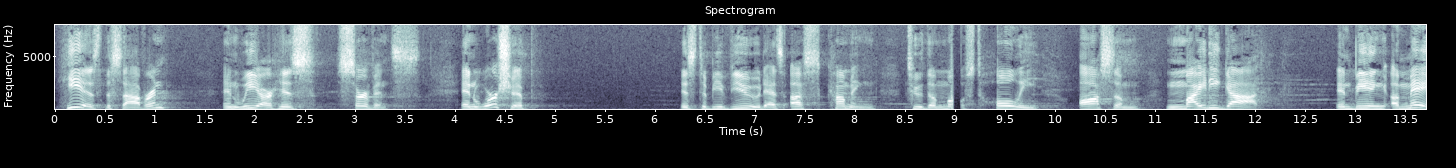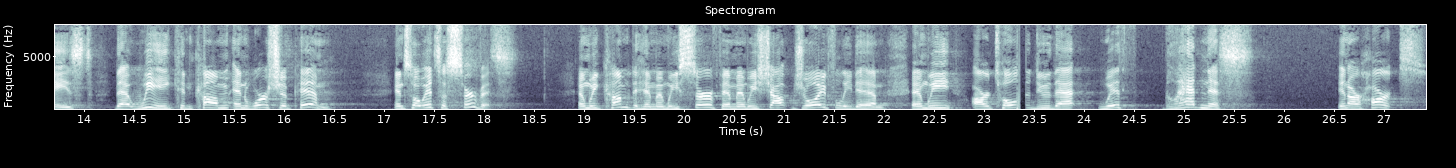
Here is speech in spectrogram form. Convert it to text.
He is the sovereign, and we are his servants. And worship is to be viewed as us coming to the most holy, awesome, mighty God and being amazed that we can come and worship him. And so it's a service. And we come to him and we serve him and we shout joyfully to him. And we are told to do that with gladness in our hearts.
